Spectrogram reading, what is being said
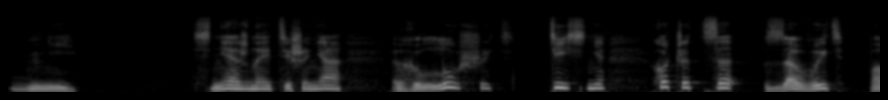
дні. Снежная цішыня глушыць, цісне, хочацца завыць па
